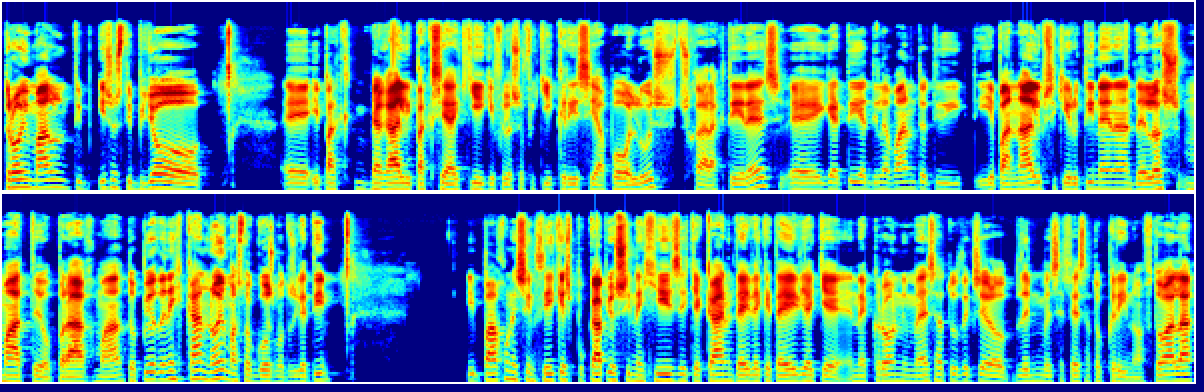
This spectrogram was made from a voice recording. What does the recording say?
τρώει μάλλον ίσως την πιο ε, μεγάλη υπαρξιακή και φιλοσοφική κρίση από όλους τους χαρακτήρες ε, γιατί αντιλαμβάνεται ότι η επανάληψη και η ρουτίνα είναι ένα εντελώς μάταιο πράγμα το οποίο δεν έχει καν νόημα στον κόσμο τους γιατί υπάρχουν συνθήκες που κάποιος συνεχίζει και κάνει τα ίδια και τα ίδια και νεκρώνει μέσα του. Δεν ξέρω, δεν είμαι σε θέση να το κρίνω αυτό αλλά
